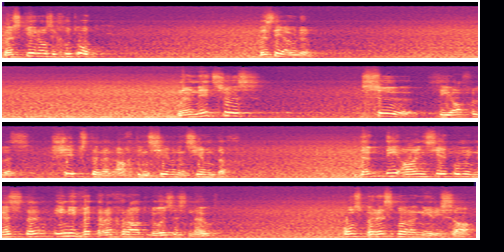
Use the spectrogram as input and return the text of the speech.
Nou skeer ons die goed op. Dis die oude. Nou net soos Sir Theophilus Shepston in 1877, dink die ANC communiste en die wit ruggraadloos is nou ons beris maar in hierdie saak.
